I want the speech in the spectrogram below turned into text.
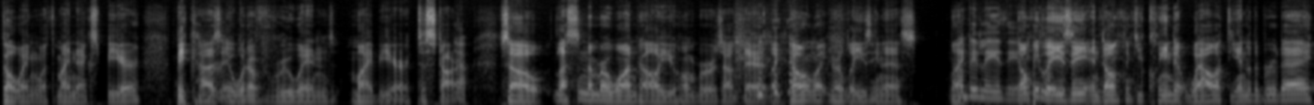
going with my next beer because it mm-hmm. would have ruined my beer to start. Yep. So lesson number one to all you homebrewers out there, like don't let your laziness like Don't be lazy. don't be lazy and don't think you cleaned it well at the end of the brew day.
